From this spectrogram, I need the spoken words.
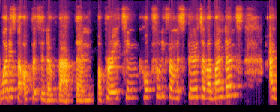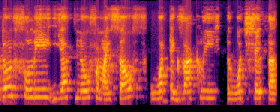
what is the opposite of that then? Operating hopefully from a spirit of abundance. I don't fully yet know for myself what exactly, what shape that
